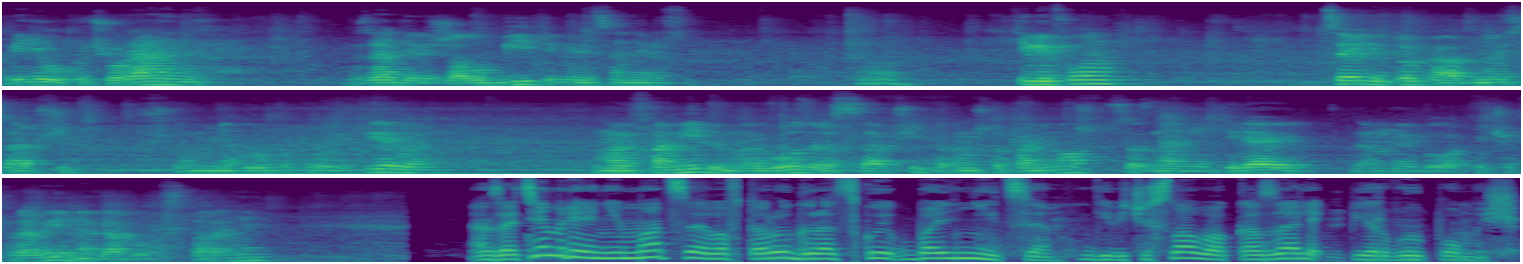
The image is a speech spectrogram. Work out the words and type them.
Видел кучу раненых, Сзади лежал убитый милиционер. Ну, телефон. Целью только одной сообщить, что у меня группа крови первая. Мою фамилию, мой возраст сообщить, потому что понимал, что сознание теряю. За мной была куча крови, нога была в стороне. А затем реанимация во второй городской больнице, где Вячеславу оказали первую помощь.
